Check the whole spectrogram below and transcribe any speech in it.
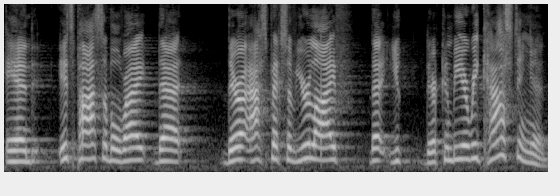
And it's possible, right, that there are aspects of your life that you there can be a recasting in.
